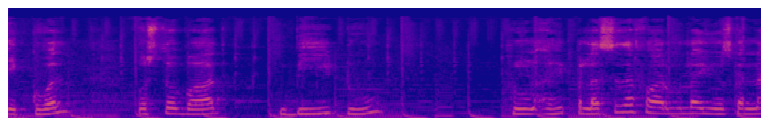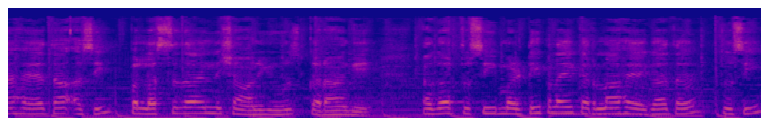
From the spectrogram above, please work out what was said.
ਇਕੁਅਲ ਉਸ ਤੋਂ ਬਾਅਦ B2 ਹੁਣ ਅਸੀਂ ਪਲੱਸ ਦਾ ਫਾਰਮੂਲਾ ਯੂਜ਼ ਕਰਨਾ ਹੈ ਤਾਂ ਅਸੀਂ ਪਲੱਸ ਦਾ ਨਿਸ਼ਾਨ ਯੂਜ਼ ਕਰਾਂਗੇ। ਅਗਰ ਤੁਸੀਂ ਮਲਟੀਪਲਾਈ ਕਰਨਾ ਹੋਏਗਾ ਤਾਂ ਤੁਸੀਂ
